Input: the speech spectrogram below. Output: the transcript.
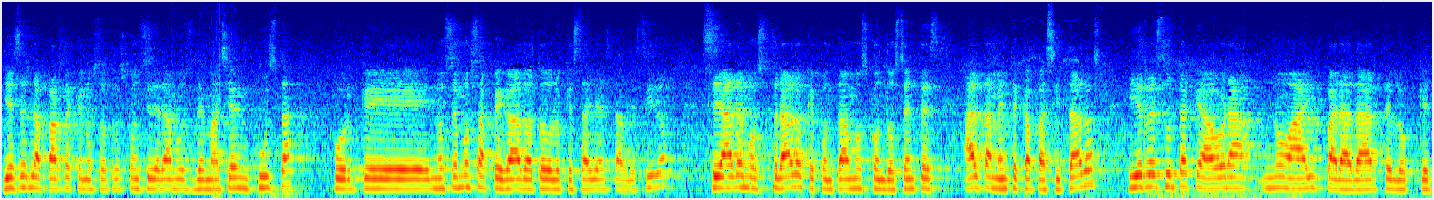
Y esa es la parte que nosotros consideramos demasiado injusta porque nos hemos apegado a todo lo que está ya establecido. Se ha demostrado que contamos con docentes altamente capacitados y resulta que ahora no hay para darte lo que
